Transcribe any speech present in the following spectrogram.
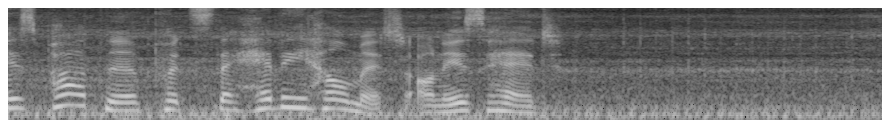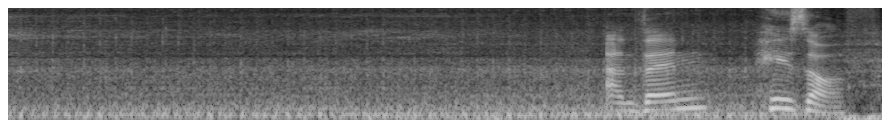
His partner puts the heavy helmet on his head. And then he's off.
